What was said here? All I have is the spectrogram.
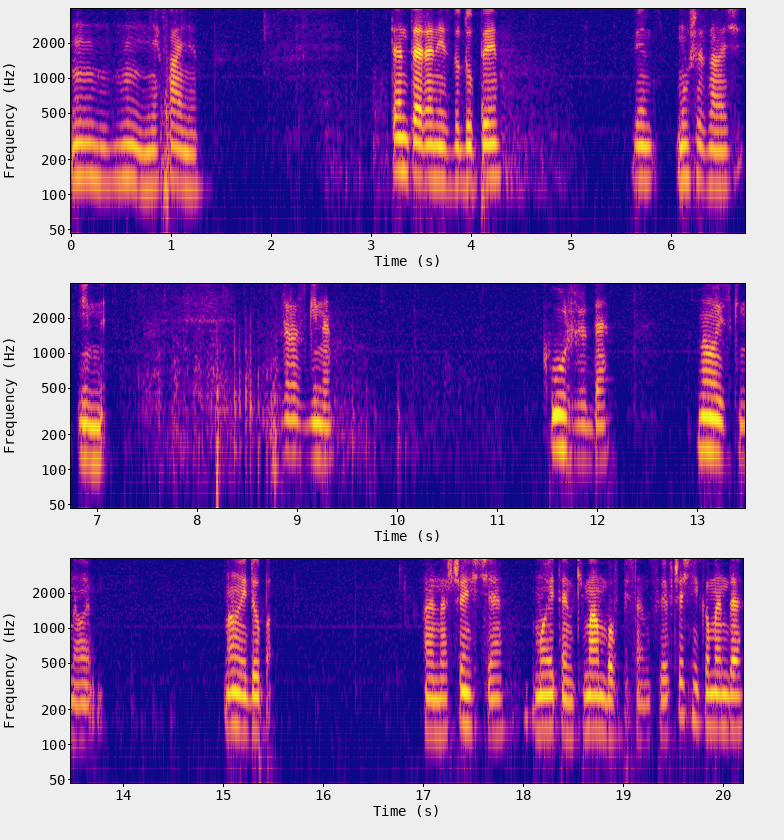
Mhm, nie fajnie. Ten teren jest do dupy, więc muszę znaleźć inny. Zaraz zginę. Kurde. No i zginąłem. No i dupa. Ale na szczęście moje temki mam, bo wpisałem sobie wcześniej komendę,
